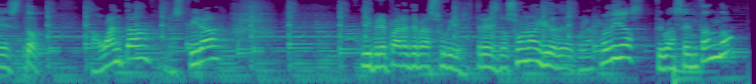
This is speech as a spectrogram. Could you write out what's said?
stop, aguanta, respira y prepárate para subir, 3, 2, 1, ayúdate con las rodillas, te vas sentando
